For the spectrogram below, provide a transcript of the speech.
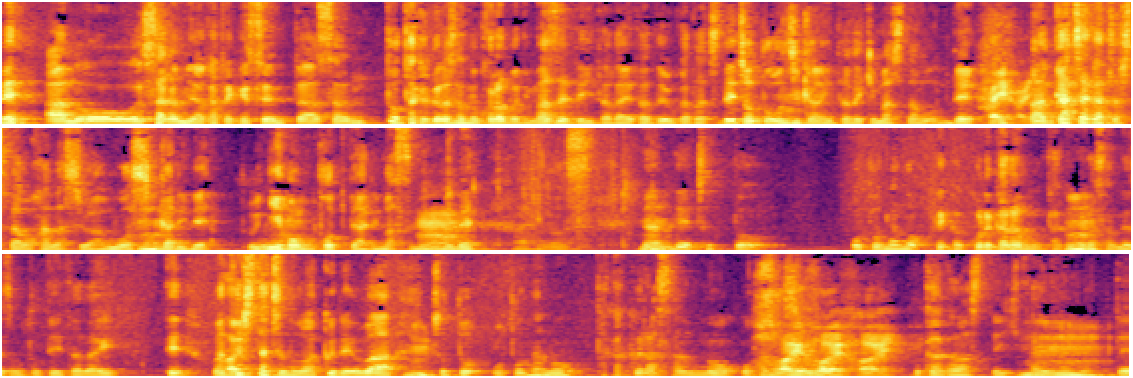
ね、あの相模赤竹センターさんと高倉さんのコラボに混ぜていただいたという形でちょっとお時間いただきましたもんで、はいはい。まあ、ガチャガチャしたお話はもうしっかりね、2本取ってありますのでね、あります。なんでちょっと大人のてかこれからも高倉さんのやつも取っていただいて、私たちの枠ではうん。ちょっと大人の高倉さんのお話はいをはいはい。伺わせていきたいと思って、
